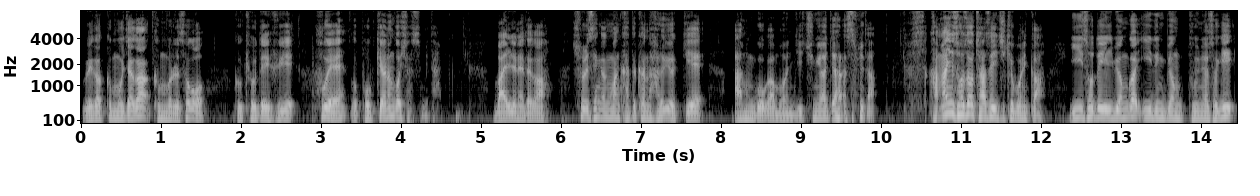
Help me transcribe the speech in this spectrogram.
외곽 근무자가 근무를 서고 그 교대 후에, 후에 그 복귀하는 것이었습니다. 말년에다가 술 생각만 가득한 하루였기에 암고가 뭔지 중요하지 않았습니다. 가만히 서서 자세히 지켜보니까 이소대 일병과 이등병 두 녀석이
